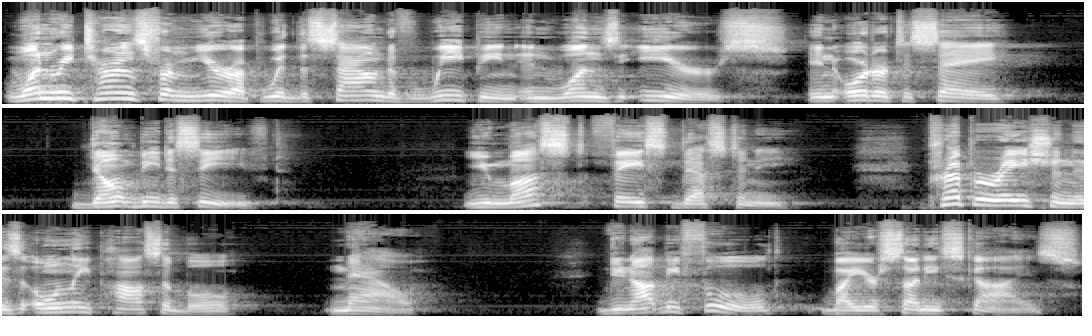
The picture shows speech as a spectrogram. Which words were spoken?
One returns from Europe with the sound of weeping in one's ears in order to say, Don't be deceived. You must face destiny. Preparation is only possible now. Do not be fooled by your sunny skies.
